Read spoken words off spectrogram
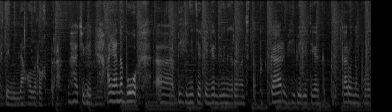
витаминнақ олар оқтыра. Хачыгей. Аяна бу бигини тергенгер белитигер кыппыккар, оны бір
